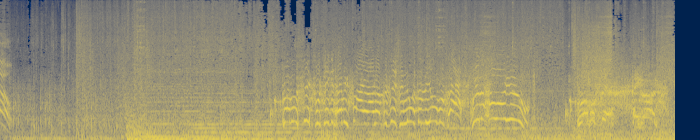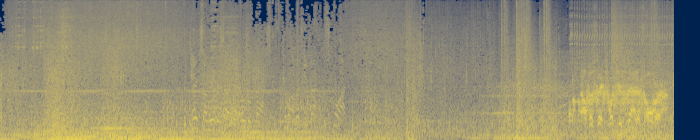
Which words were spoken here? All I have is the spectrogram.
go! Bravo 6, we're taking heavy fire on our position north of the overpass! Where the hell are you? We're almost there. Hang on. The tank's on the other side of that overpass. Come on, let's get back to the squad. Alpha 6, what's your status? Over.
